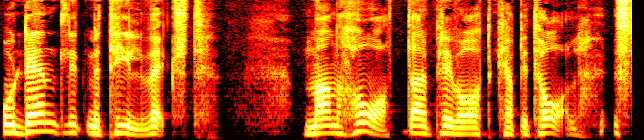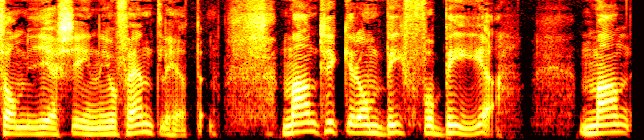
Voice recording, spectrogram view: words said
ordentligt med tillväxt. Man hatar privat kapital som ger sig in i offentligheten. Man tycker om biff och bea. Man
